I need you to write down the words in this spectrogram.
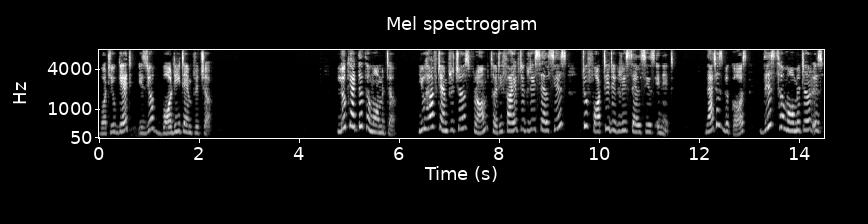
What you get is your body temperature. Look at the thermometer. You have temperatures from 35 degrees Celsius to 40 degrees Celsius in it. That is because this thermometer is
